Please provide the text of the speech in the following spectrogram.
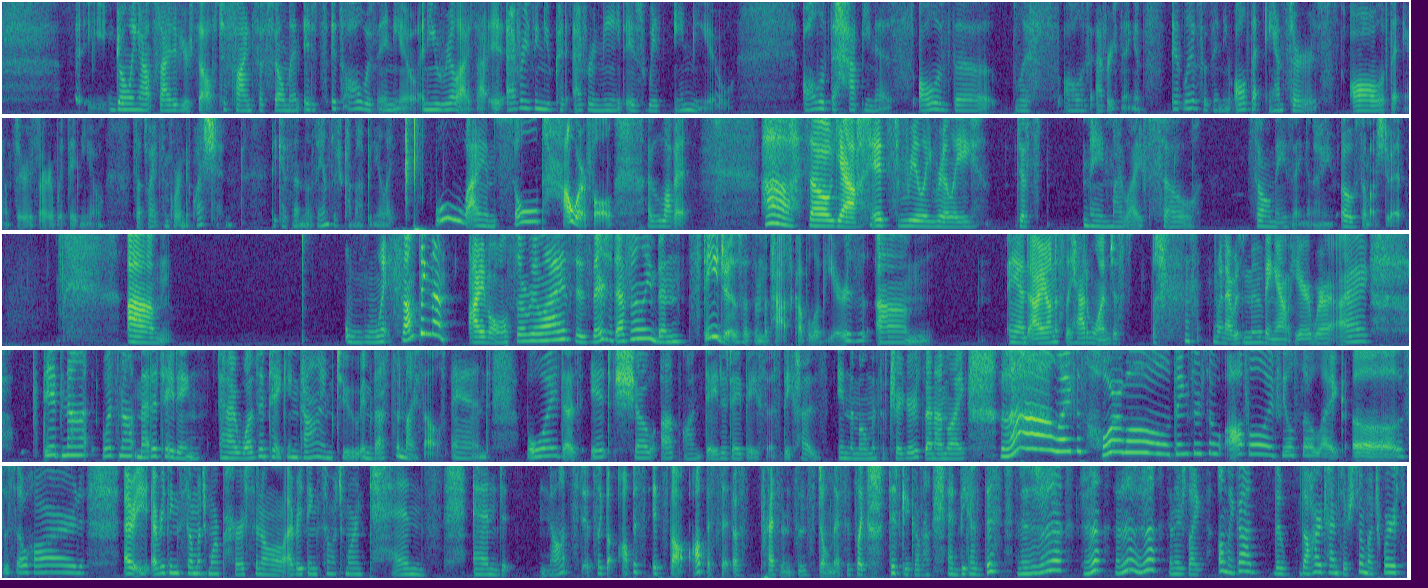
going outside of yourself to find fulfillment it's it's all within you and you realize that it, everything you could ever need is within you all of the happiness all of the bliss, all of everything. It's it lives within you. All the answers, all of the answers are within you. So that's why it's important to question because then those answers come up and you're like, "Ooh, I am so powerful." I love it. Ah, so yeah, it's really really just made my life so so amazing and I owe so much to it. Um something that I've also realized is there's definitely been stages within the past couple of years. Um, and I honestly had one just when I was moving out here where I did not, was not meditating and I wasn't taking time to invest in myself. And boy, does it show up on day-to-day basis because in the moments of triggers, then I'm like, ah, life is horrible. Things are so awful. I feel so like, oh, this is so hard. Every, everything's so much more personal. Everything's so much more intense and not st- it's like the opposite it's the opposite of presence and stillness it's like this could go wrong and because this and there's like oh my god the the hard times are so much worse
